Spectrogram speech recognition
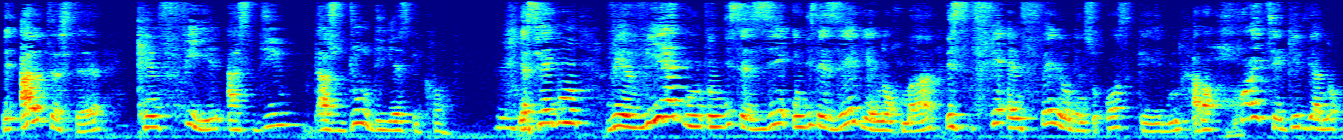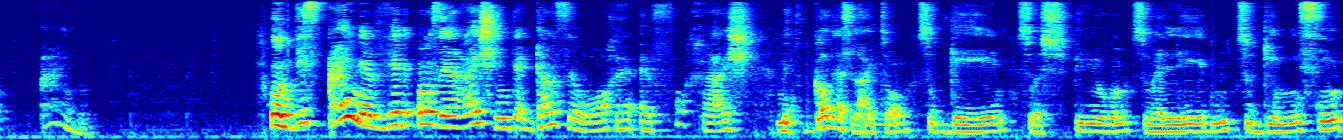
Die alteste kennt viel, als, die, als du die jetzt bekommst. Deswegen, wir werden in dieser, Se in dieser Serie nochmal vier Empfehlungen zu ausgeben, aber heute geben wir nur eine. Und dies eine wird uns erreichen, der ganze Woche erfolgreich mit Gottes Leitung zu gehen, zu spüren, zu erleben, zu genießen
